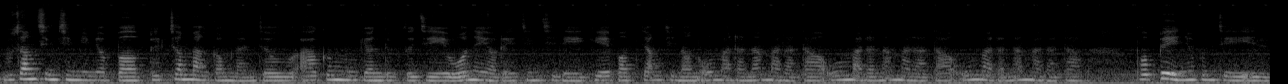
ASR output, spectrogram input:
무상심심이며법 백천만검 난저우 아금무견 득쓰지 원해열의 진칠이 개법장진언 오마라 난마라다 오마라 난마라다 오마라 난마라다. 법회 인유분 제1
